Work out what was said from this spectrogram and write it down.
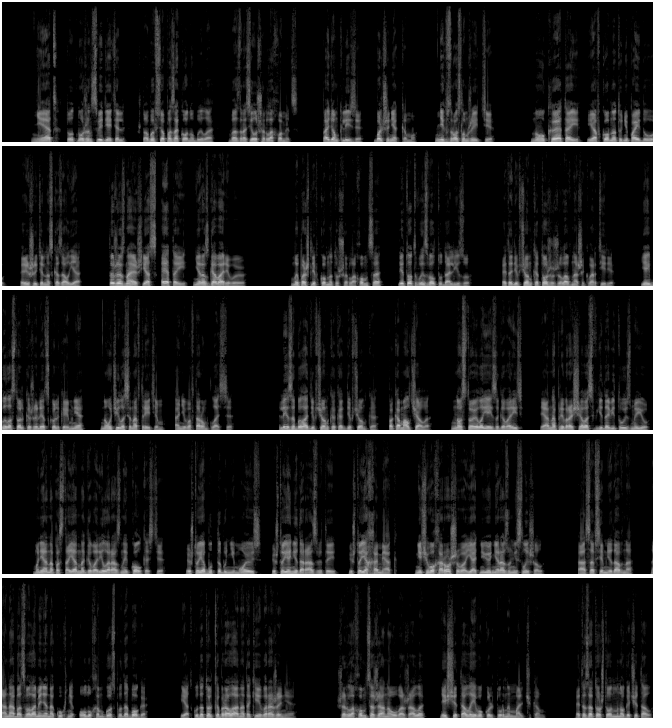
«Нет, тут нужен свидетель, чтобы все по закону было», — возразил Шерлохомец. «Пойдем к Лизе, больше не к кому. Не к взрослым же идти. «Ну, к этой я в комнату не пойду», — решительно сказал я. «Ты же знаешь, я с этой не разговариваю». Мы пошли в комнату Шерла Холмса, и тот вызвал туда Лизу. Эта девчонка тоже жила в нашей квартире. Ей было столько же лет, сколько и мне, но училась она в третьем, а не во втором классе. Лиза была девчонка как девчонка, пока молчала, но стоило ей заговорить, и она превращалась в ядовитую змею. Мне она постоянно говорила разные колкости, и что я будто бы не моюсь, и что я недоразвитый, и что я хомяк. Ничего хорошего я от нее ни разу не слышал. А совсем недавно она обозвала меня на кухне олухом Господа Бога, и откуда только брала она такие выражения? Шерлохомца же она уважала и считала его культурным мальчиком. Это за то, что он много читал.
